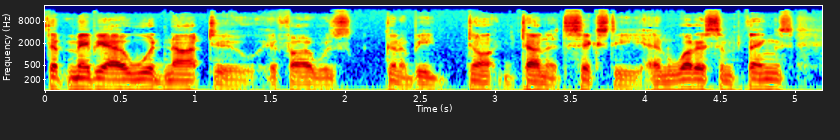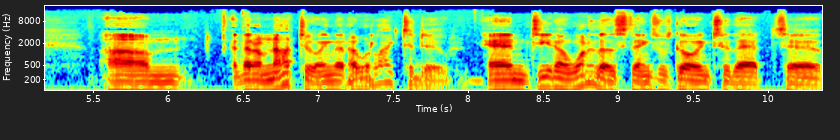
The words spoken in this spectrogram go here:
that maybe I would not do if I was going to be done, done at 60, and what are some things um, that I'm not doing that I would like to do. And you know, one of those things was going to that uh,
